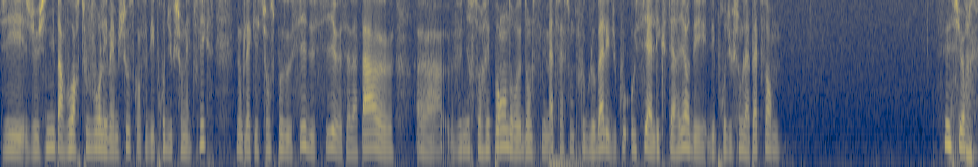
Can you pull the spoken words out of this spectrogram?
Je finis par voir toujours les mêmes choses quand c'est des productions Netflix. Donc la question se pose aussi de si ça euh, ça va pas euh, euh, venir se répandre dans le cinéma de façon plus globale et du coup aussi à l'extérieur des productions de la plateforme. C'est sûr.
